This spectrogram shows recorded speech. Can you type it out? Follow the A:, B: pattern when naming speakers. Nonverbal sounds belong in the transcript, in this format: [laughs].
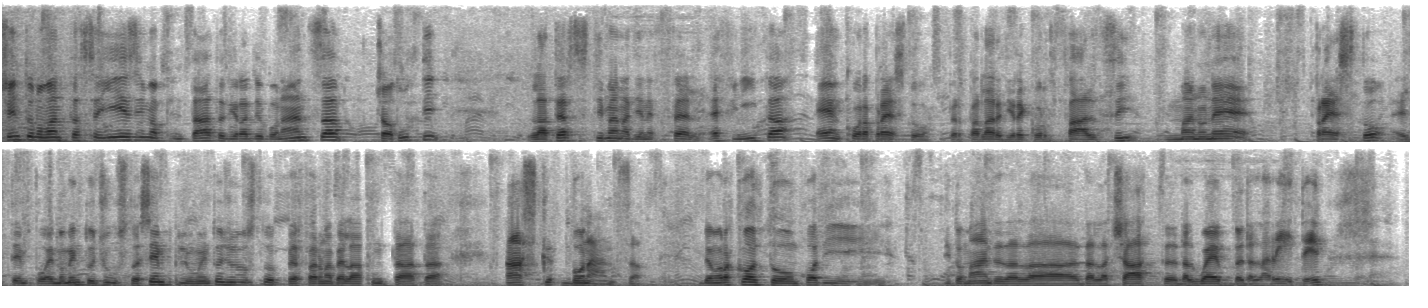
A: 196esima puntata di Radio Bonanza. Ciao a tutti. La terza settimana di NFL è finita, è ancora presto per parlare di record falsi, ma non è presto, è il tempo, è il momento giusto, è sempre il momento giusto per fare una bella puntata Ask Bonanza. Abbiamo raccolto un po' di, di domande dalla, dalla chat, dal web, dalla rete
